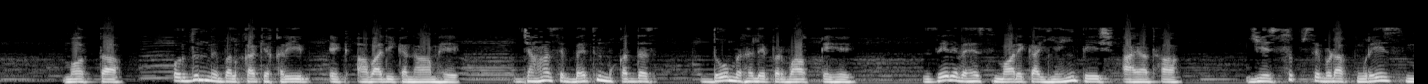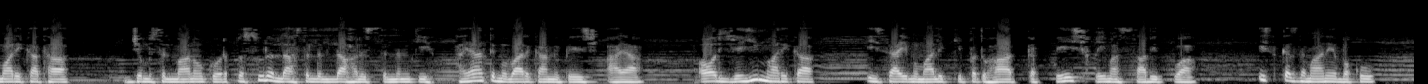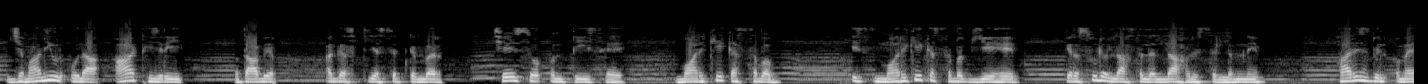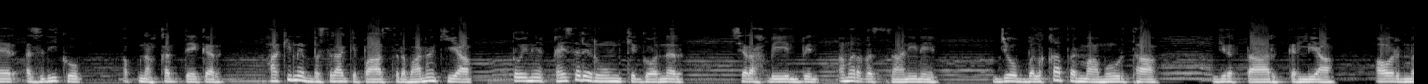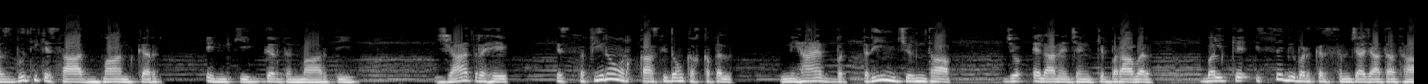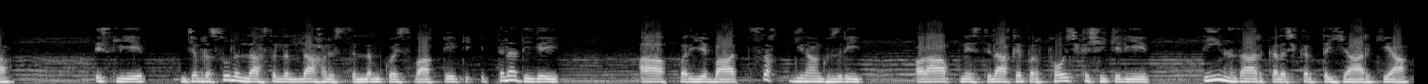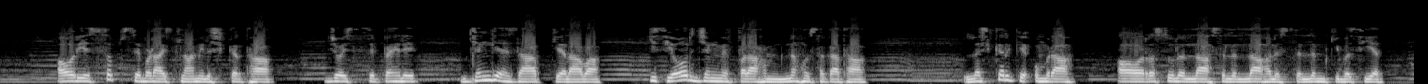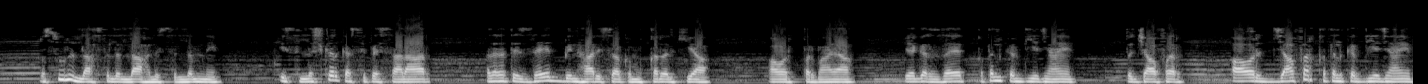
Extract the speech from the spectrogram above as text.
موتا اردن میں بلقا کے قریب ایک آبادی کا نام ہے جہاں سے بیت المقدس دو مرحلے پر واقع ہے۔ زیر بحث مورکہ یہیں پیش آیا تھا۔ یہ سب سے بڑا انگریز مورکہ تھا جو مسلمانوں کو رسول اللہ صلی اللہ علیہ وسلم کی حیات مبارکہ میں پیش آیا۔ اور یہی مارکہ عیسائی ممالک کی فتوحات کا پیش قیمہ ثابت ہوا۔ اس کا زمانے وقوع جمالی الاولا آٹھ ہجری مطابق اگست یا سپٹمبر چھ سو انتیس ہے۔ مورکے کا سبب۔ اس مورکے کا سبب یہ ہے کہ رسول اللہ صلی اللہ علیہ وسلم نے حارث بن عمیر ازدی کو اپنا خط دے کر حاکم بسرا کے پاس روانہ کیا تو انہیں قیصر روم کے گورنر شرحبیل بن امر غسانی نے جو بلقا پر معمور تھا گرفتار کر لیا اور مضبوطی کے ساتھ باندھ کر ان کی گردن مار دی۔ یاد رہے کہ سفیروں اور قاصدوں کا قتل نہایت بدترین جرم تھا جو اعلان جنگ کے برابر، بلکہ اس سے بھی بڑھ کر سمجھا جاتا تھا۔ اس لیے جب رسول اللہ صلی اللہ علیہ وسلم کو اس واقعے کی اطلاع دی گئی، آپ پر یہ بات سخت گنا گزری اور آپ نے اس علاقے پر فوج کشی کے لیے تین ہزار کا لشکر تیار کیا۔ اور یہ سب سے بڑا اسلامی لشکر تھا جو اس سے پہلے جنگ احزاب کے علاوہ کسی اور جنگ میں فراہم نہ ہو سکا تھا۔ لشکر کے عمرہ اور رسول اللہ صلی اللہ علیہ وسلم کی وصیت۔ رسول اللہ صلی اللہ علیہ وسلم نے اس لشکر کا سپہ سالار حضرت زید بن حارثہ کو مقرر کیا اور فرمایا کہ اگر زید قتل کر دیے جائیں تو جعفر اور جعفر قتل کر دیے جائیں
